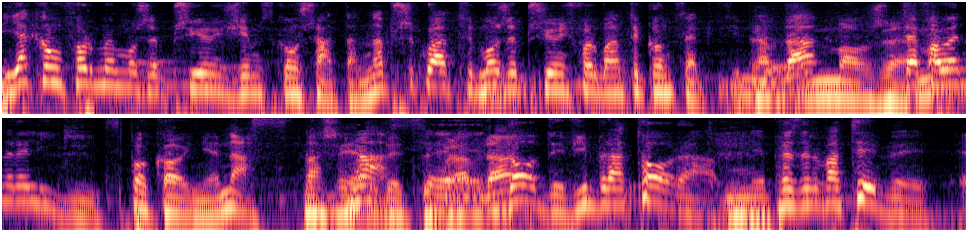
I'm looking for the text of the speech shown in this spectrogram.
jaką formę może przyjąć ziemską szatan? Na przykład może przyjąć formę antykoncepcji, prawda? Może. TVN religii. Spokojnie, nas, naszej Nas, audycji, e, prawda? Dody, wibratora, prezerwatywy. E,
